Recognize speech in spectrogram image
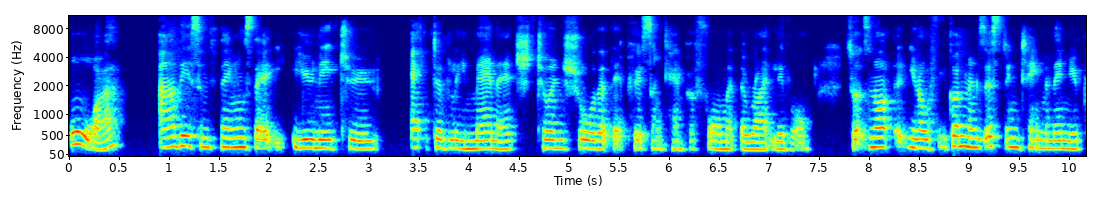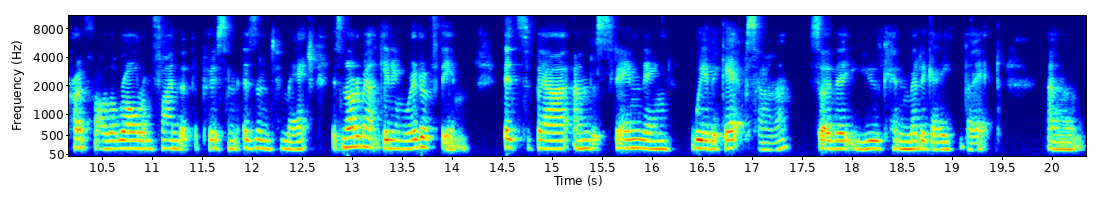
or are there some things that you need to actively manage to ensure that that person can perform at the right level. So it's not, you know, if you've got an existing team and then you profile the role and find that the person isn't a match, it's not about getting rid of them. It's about understanding where the gaps are so that you can mitigate that. Um,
